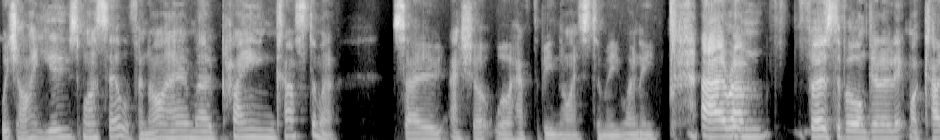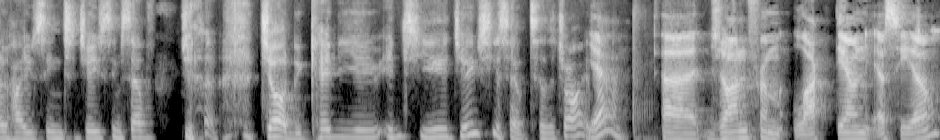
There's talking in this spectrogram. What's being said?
which I use myself, and I am a paying customer. So Ashot will have to be nice to me, won't he? Uh, um, first of all, I'm going to let my co-host introduce himself. John, can you introduce yourself to the tribe? Yeah, uh, John from Lockdown SEO,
